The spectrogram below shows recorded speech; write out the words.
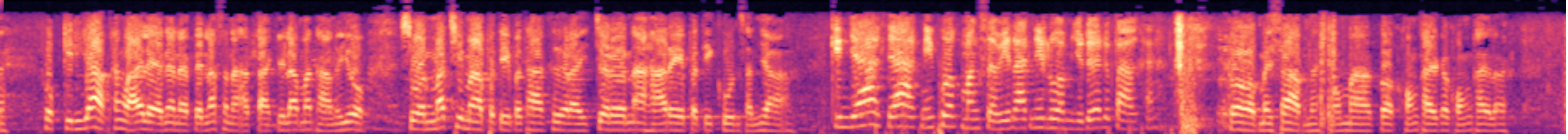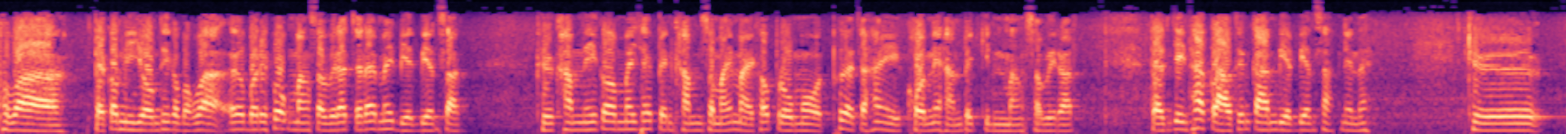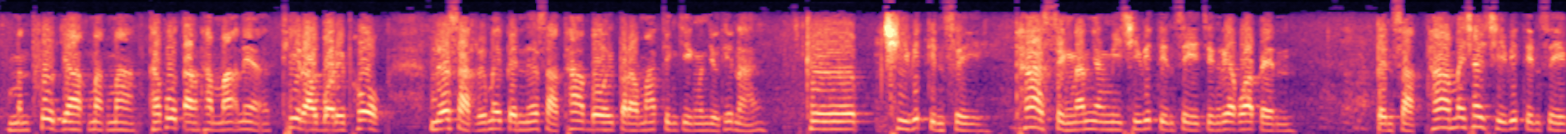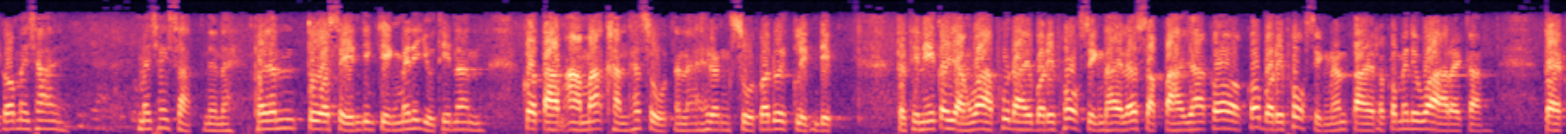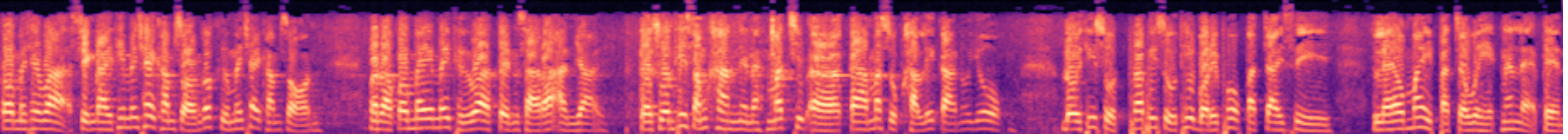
นะ พวกกินยากทั้งหลายแหละนั่นแหละเป็นลักษณะอัตตากิลมัฐานุโยกส่วนมัชชิมาปฏิปทาคืออะไร เจริญอาหารเรปฏิกูลสัญญา กินยากยากนี่พวกมังสวิรัตนี่รวมอยู่ด้วยหรือเปล่าคะก็ไม่ทราบนะของมาก็ของใครก็ของใครละเพราะว่าแต่ก็มีโยมที่เขาบอกว่าเออบริโภคมังสวิรัตจะได้ไม่เบียดเบียนสัตว์คือคำนี้ก็ไม่ใช่เป็นคำสมัยใหม่เขาโปรโมท เพื่อจะให้คนเนี่ยหันไปกินมังสวิรัตแต่จริงถ้ากล่าวถึงการเบียดเบียนสัตว์เนี่ยนะ คือมันพูดยากมากๆ ถ้าพูดตามธรรมะเนี่ย ที่เราบริโภคเนื้อสัตว์หรือไม่เป็นเนื้อสัตว์ถ้าโดยประมาทจริง ๆ มันอยู่ที่ไหน คือชีวิตตินทรีย์ ถ้าสิ่งนั้นยังมีชีวิตตินทรีย์ จึงเรียกว่าเป็นเป็นสัตว์ ถ้าไม่ใช่ชีวิตตินทรีย์ก็ไม่ใช่ ไม่ใช่สัตว์เนี่ยนะเพราะฉะนั้นตัวศีลจริง ๆ ไม่ได้อยู่ที่นั่น ก็ตามอามะคันทสูตรนั่นแหละเรื่องสูตรว่าด้วยกลิ่นดิบ แต่ทีนี้ก็อย่างว่าผู้ใดบริโภคสิ่งใดแล้วสัปปายะก็ก็บริโภคสิ่งนั้นตายเราก็ไม่ได้ว่าอะไรกัน แต่ก็ไม่ใช่ว่าสิ่งใดที่ไม่ใช่คำสอนก็คือไม่ใช่คำสอนมันเราก็ไม่ไม่ถือว่าเป็นสาระอันใหญ่ แต่ส่วนที่สำคัญเนี่ยนะมัชชิการมสุขันลิกานุโยกโดยที่สุดพระพิสูจน์ที่บริโภคปัจจัยสี่แล้วไม่ปัจเจเวกนั่นแหละเป็น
